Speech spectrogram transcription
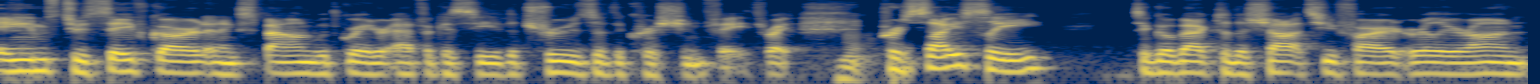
aims to safeguard and expound with greater efficacy the truths of the Christian faith, right? Mm-hmm. Precisely to go back to the shots you fired earlier on,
